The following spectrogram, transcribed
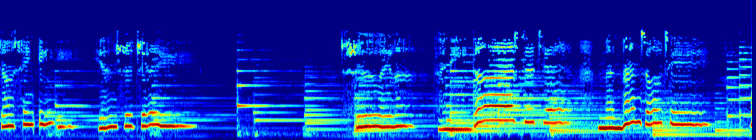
相信意义掩饰结语，只是为了在你的世界慢慢走近。我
